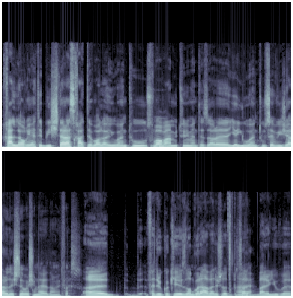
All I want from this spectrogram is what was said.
خلاقیت بیشتر از خط بالای یوونتوس. واقعا می‌تونیم انتظار یه یوونتوس ویژه رو داشته باشیم در ادامه فصل. فدریکو کیزام گل اولش داد آره. برای یووه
